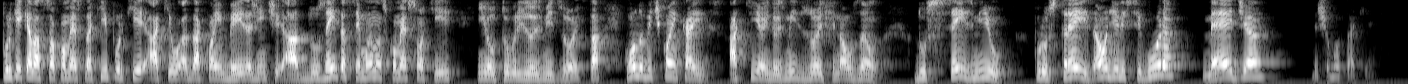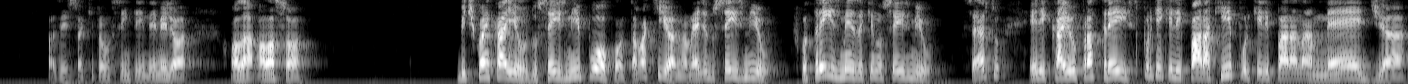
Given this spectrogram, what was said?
Por que, que ela só começa daqui? Porque aqui a da Coinbase, a gente, há 200 semanas começam aqui em outubro de 2018, tá? Quando o Bitcoin cai aqui ó, em 2018, finalzão, dos 6 mil para os 3, aonde ele segura? Média, deixa eu botar aqui fazer isso aqui para você entender melhor. Olha lá, olha só. Bitcoin caiu do 6 mil e pouco, ó, tava aqui, ó, na média dos 6 mil. Ficou 3 meses aqui no 6 mil, certo? Ele caiu para 3. Por que, que ele para aqui? Porque ele para na média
